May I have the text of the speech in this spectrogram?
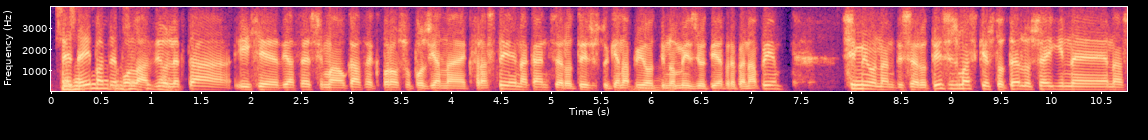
Σας ε, είπατε πολλά. Δύο λεπτά είχε διαθέσιμα ο κάθε εκπρόσωπος για να εκφραστεί, να κάνει τις ερωτήσεις του και να πει ό,τι νομίζει ότι έπρεπε να πει. Σημείωναν τις ερωτήσεις μας και στο τέλος έγινε ένας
